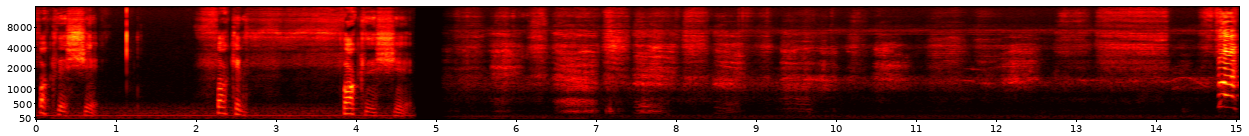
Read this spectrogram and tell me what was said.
Fuck this shit. Fucking fuck this shit. Fuck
